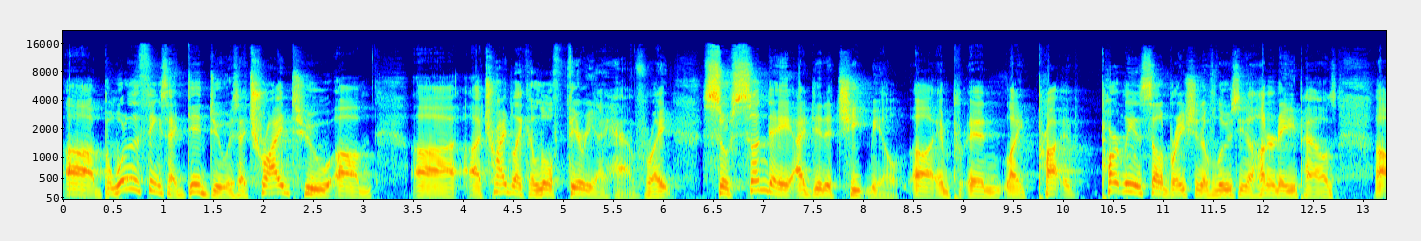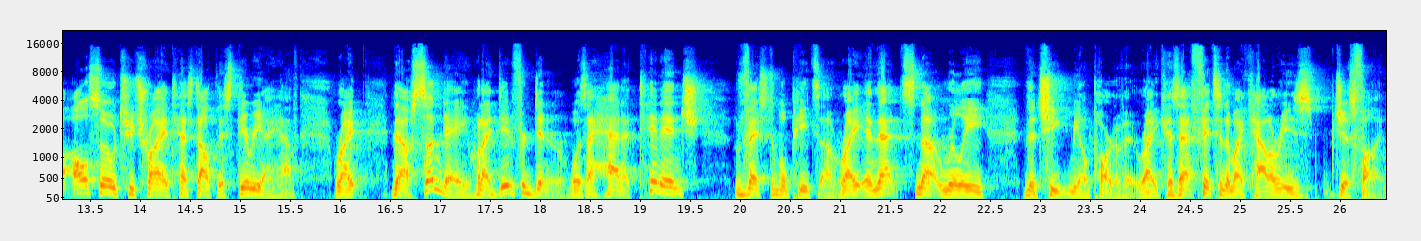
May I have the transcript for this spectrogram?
Uh, but one of the things I did do is I tried to. Um, uh, I tried like a little theory I have, right? So Sunday I did a cheat meal uh, and, and like pro- partly in celebration of losing 180 pounds, uh, also to try and test out this theory I have, right? Now Sunday, what I did for dinner was I had a 10 inch vegetable pizza, right? And that's not really the cheat meal part of it, right? Because that fits into my calories just fine.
